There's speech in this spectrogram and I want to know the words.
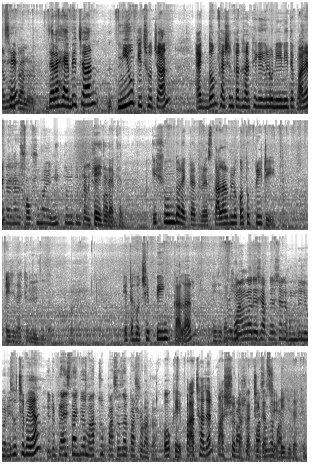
আছে। যারা হ্যাভি চান নিউ কিছু চান একদম ফ্যাশন কা ঘর থেকে এগুলো নিয়ে নিতে পারেন। এখানে সবসময় নিত্য নতুন কালেকশন এই যে দেখেন কি সুন্দর একটা ড্রেস কালারগুলো কত প্রিটি এই যে দেখেন। এটা হচ্ছে পিঙ্ক কালার এই যে দেখেন। বাংলাদেশে আপনার সাথে হোম ডেলিভারি হচ্ছে ভাইয়া? এটা প্রাইস থাকবে মাত্র 5500 টাকা। ওকে পাঁচ হাজার পাঁচশো টাকা ঠিক আছে। এই যে দেখেন।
